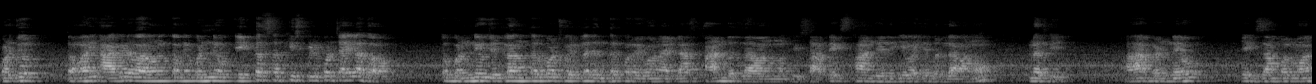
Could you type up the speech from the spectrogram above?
પણ જો તમારી આગળ વાળાને તમે બંને એક જ સરખી સ્પીડ પર ચાલ્યા કરો, તો બંને જેટલા અંતર પર છો એટલા જ અંતર પર રહેવાના, એટલા સ્થાન બદલાવાનું નથી. સાપેક્ષ સ્થાન જેને કહેવાય તે બદલાવાનું નથી. આ બંને એક્ઝામ્પલમાં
